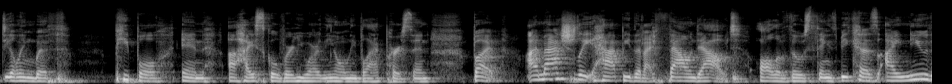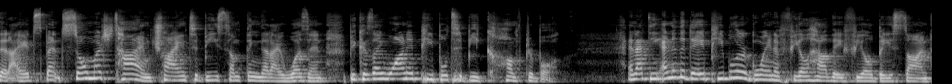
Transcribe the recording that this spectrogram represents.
dealing with people in a high school where you are the only black person. But I'm actually happy that I found out all of those things because I knew that I had spent so much time trying to be something that I wasn't because I wanted people to be comfortable. And at the end of the day, people are going to feel how they feel based on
